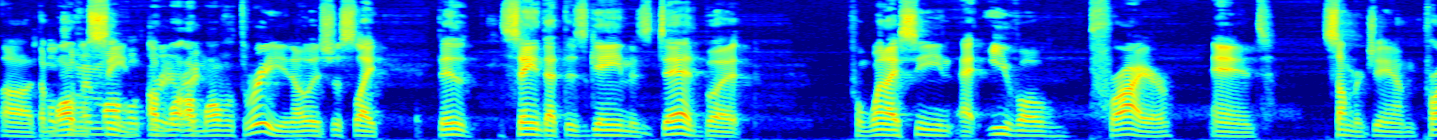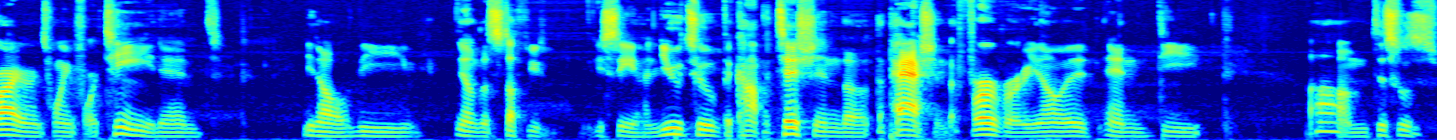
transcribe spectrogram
uh, the Marvel scene, Marvel of 3, Mar- right? Marvel Three. You know, it's just like they're saying that this game is dead, but from what I seen at Evo prior and Summer Jam prior in 2014, and you know the you know the stuff you you see on YouTube, the competition, the the passion, the fervor, you know, it, and the um this was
